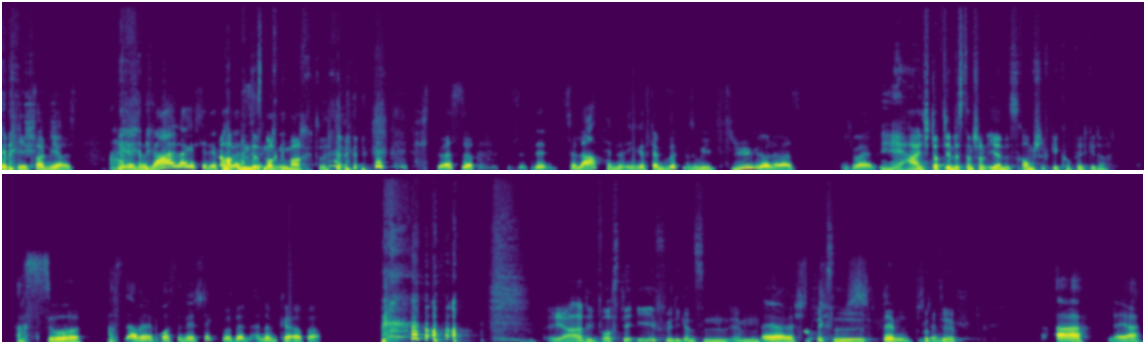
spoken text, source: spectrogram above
okay, von mir aus. Ah, eine Solaranlage, stell dir vor, hat man das noch irgendwie, gemacht. Du hast so eine Solarpanel irgendwie auf deinem Rücken, so wie Flügel oder was. Ich meine, Ja, ich glaube, die haben das dann schon eher an das Raumschiff gekoppelt gedacht. ach so. Ach, aber dann brauchst du eine Steckdose an, an deinem Körper. Ja, die brauchst du ja eh für die ganzen ähm, Äh, st- Stoffwechselprodukte. stimmt, stimmt. Ah, naja.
